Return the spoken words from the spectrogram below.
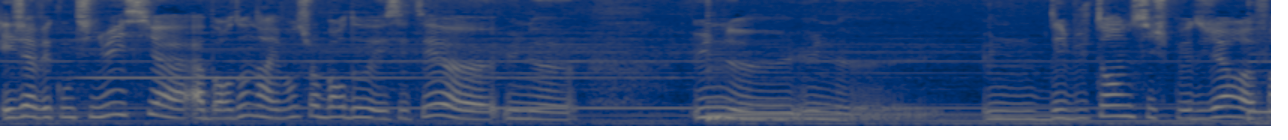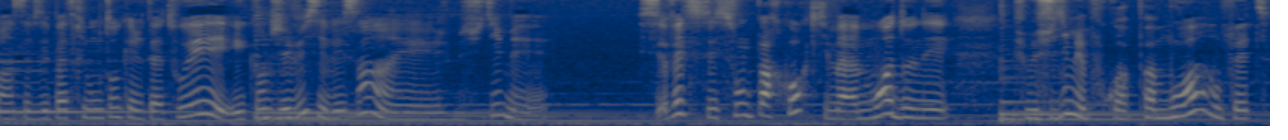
et j'avais continué ici à, Bordeaux en arrivant sur Bordeaux. Et c'était une, une, une, une, débutante, si je peux dire, enfin ça faisait pas très longtemps qu'elle tatouait. Et quand j'ai vu ses dessins, et je me suis dit, mais en fait, c'est son parcours qui m'a, moi, donné. Je me suis dit, mais pourquoi pas moi, en fait?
